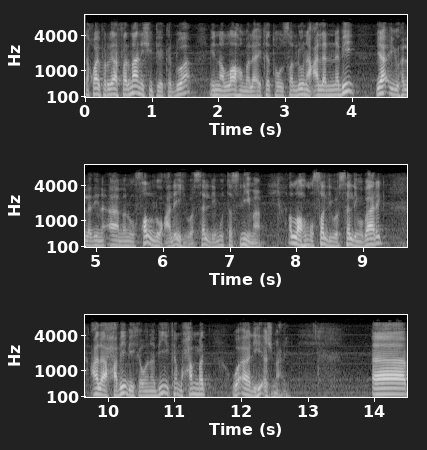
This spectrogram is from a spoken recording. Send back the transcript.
کە خوای پرگار فەرمانیشی إن الله ملائكته يصلون على النبي يا أيها الذين آمنوا صلوا عليه وسلموا تسليما اللهم صل وسلم وبارك على حبيبك ونبيك محمد وآله أجمعين آه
